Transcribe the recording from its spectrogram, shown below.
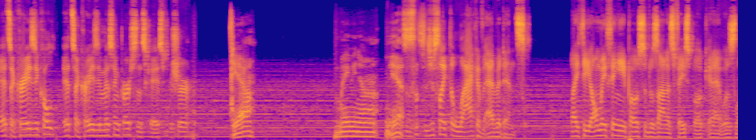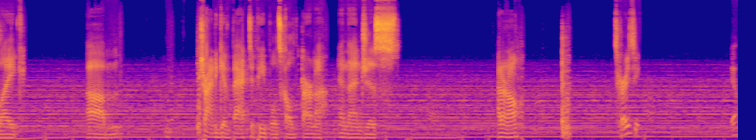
it's a crazy cold. It's a crazy missing persons case for sure. Yeah. Maybe not. Yeah. It's it's just like the lack of evidence. Like the only thing he posted was on his Facebook, and it was like, um, trying to give back to people. It's called karma, and then just, I don't know. It's crazy. Yeah.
